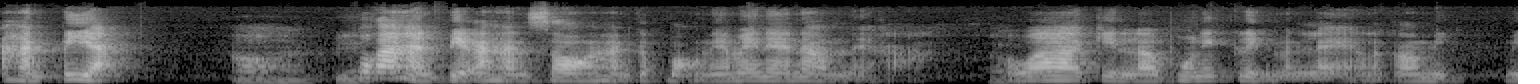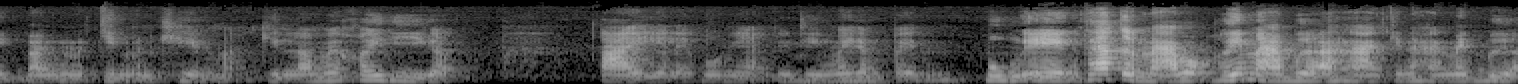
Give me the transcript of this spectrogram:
อาหารเปียก อ๋ออาหารเปรี้ยวพวกอาหารเปียกอาหารซองอาหารกระป๋องเนี่ยไม่แนะนำเลยค่ะ ครับ เพราะว่ากินแล้วพวกนี้กลิ่นมันแรงแล้วก็มีมีมันมันกลิ่นมันเค็มอะกินแล้วไม่ค่อยดีกับไตอะไรพวกเนี้ยจริงๆไม่จำเป็นปรุงเอง ถ้าเกิดหมาบอกเฮ้ยหมาเบื่ออาหารกินอาหารเม็ดเบื่อ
